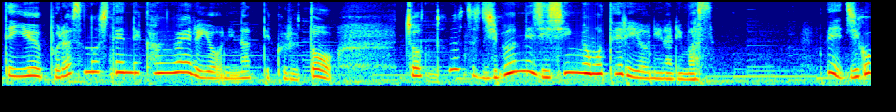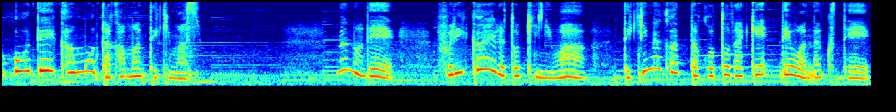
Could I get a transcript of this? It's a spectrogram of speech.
ていうプラスの視点で考えるようになってくるとちょっとずつ自分に自信が持てるようになります。で自己肯定感も高まってきます。なので振り返る時にはできなかったことだけではなくて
